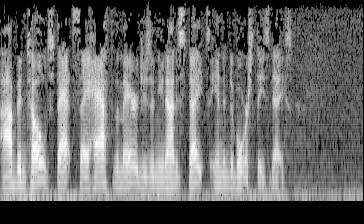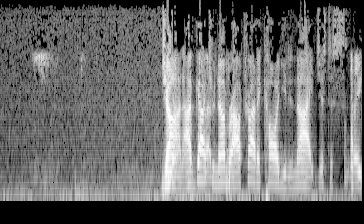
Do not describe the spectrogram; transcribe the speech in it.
I've been told stats say half of the marriages in the United States end in divorce these days. John, Yeah, I've got your number. I'll try to call you tonight just to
